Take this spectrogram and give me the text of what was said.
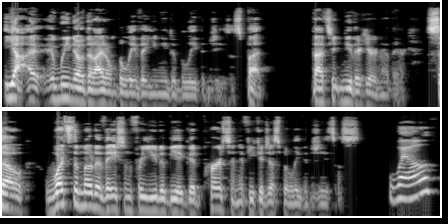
Yeah, I, and we know that I don't believe that you need to believe in Jesus, but that's neither here nor there. So, what's the motivation for you to be a good person if you could just believe in Jesus? Well,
